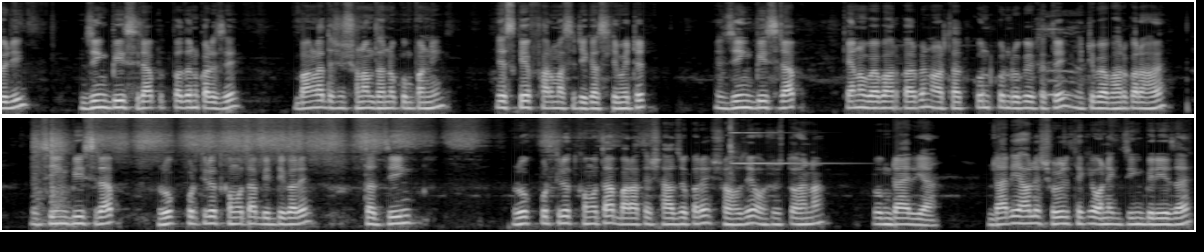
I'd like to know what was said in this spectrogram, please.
তৈরি। জিঙ্ক বি সিরাপ উৎপাদন করেছে বাংলাদেশের স্বনামধন্য company SK pharmaceuticals limited. Zinc B syrup কেন ব্যবহার করবেন? অর্থাৎ কোন কোন রোগের ক্ষেত্রে এটি ব্যবহার করা হয়? জিঙ্ক বি সিরাপ রোগ প্রতিরোধ ক্ষমতা বৃদ্ধি করে। তা জিঙ্ক রোগ প্রতিরোধ ক্ষমতা বাড়াতে সাহায্য করে, সহজে অসুস্থ হয় না। এবং ডায়রিয়া। ডায়রিয়া হলে শরীর থেকে অনেক জিঙ্ক বেরিয়ে যায়,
